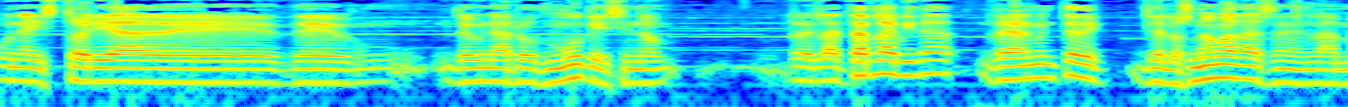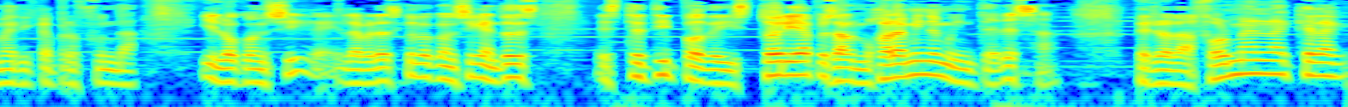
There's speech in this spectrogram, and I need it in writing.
una historia de, de, de una road movie, sino relatar la vida realmente de, de, los nómadas en la América profunda. Y lo consigue, la verdad es que lo consigue. Entonces, este tipo de historia, pues a lo mejor a mí no me interesa, pero la forma en la que la he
